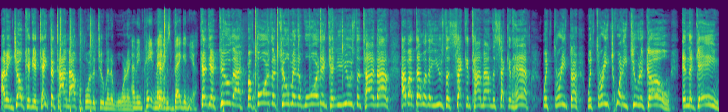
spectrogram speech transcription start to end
I mean, Joe, can you take the time out before the two minute warning? I mean, Peyton Manning's begging you. Can you do that before the two minute warning? Can you use the timeout? How about that when they use the second timeout in the second half with three th- with three twenty two to go in the game?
